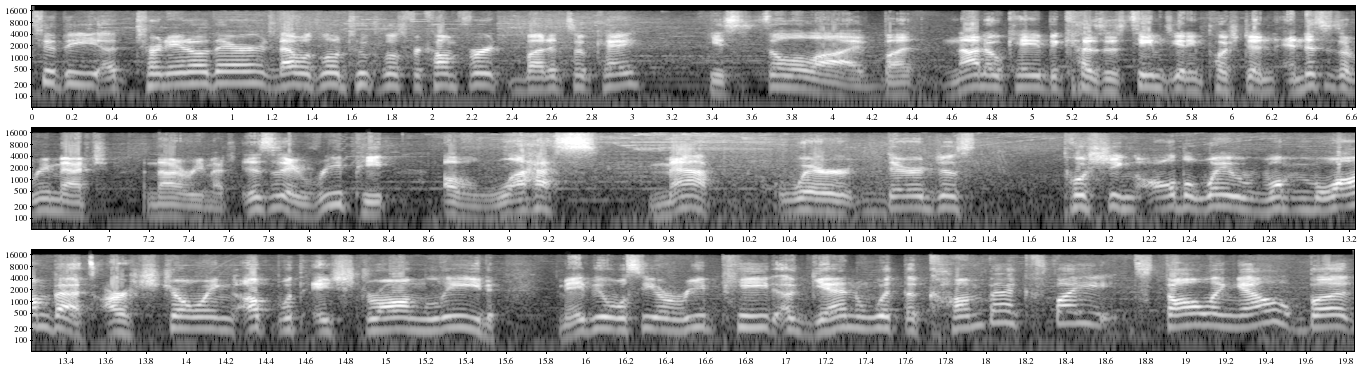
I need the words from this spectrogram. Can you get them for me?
to the uh, tornado there. That was a little too close for comfort, but it's okay. He's still alive, but not okay because his team's getting pushed in. And this is a rematch, not a rematch. This is a repeat of last map where they're just pushing all the way. Wom- Wombats are showing up with a strong lead. Maybe we'll see a repeat again with the comeback fight stalling out, but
